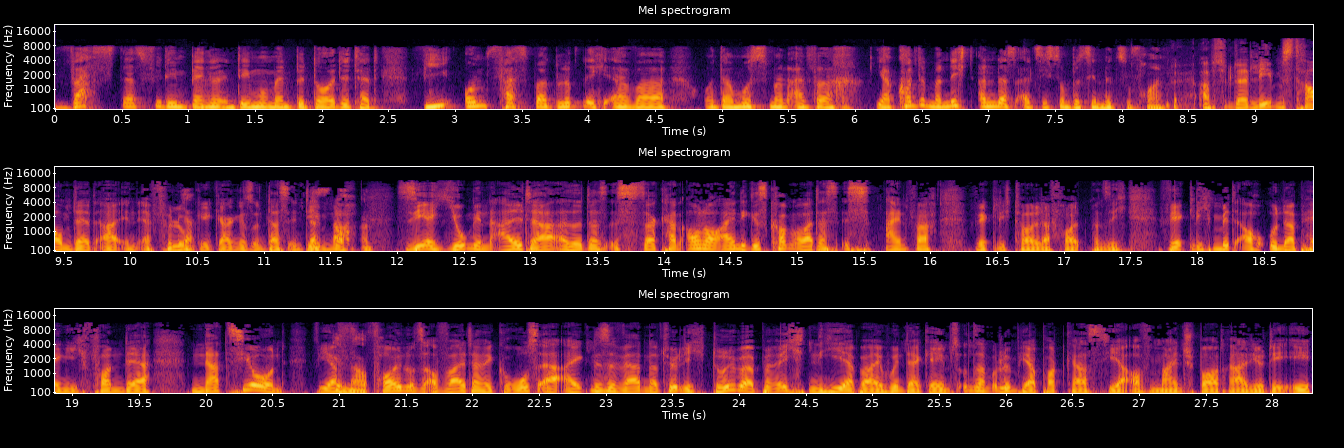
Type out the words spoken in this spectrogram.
was das für den Bengel in dem Moment bedeutet hat, wie unfassbar glücklich er war und da muss man einfach, ja, konnte man nicht anders, als sich so ein bisschen mitzufreuen. Absoluter Lebenstraum, der da in Erfüllung ja. gegangen ist und das in dem das noch man. sehr jungen Alter, also das ist, da kann auch noch einiges kommen, aber das ist einfach wirklich toll, da freut man sich wirklich mit, auch unabhängig von der Nation. Wir genau. freuen uns auf weitere Großereignisse, werden natürlich drüber berichten hier bei Winter Games, unserem Olympia-Podcast hier auf meinsportradio.de.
